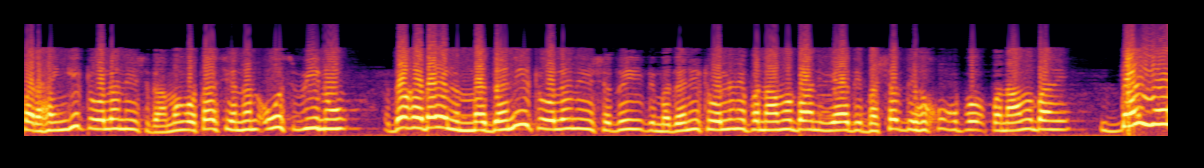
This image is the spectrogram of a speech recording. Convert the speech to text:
فرهنګي ټولنې چې دا موږ تاسو نن اوس وینو دغه ډول مدني ټولنې چې دوی د مدني ټولنې په نامه باندې یا د بشر د حقوقو په نامه باندې دا یو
